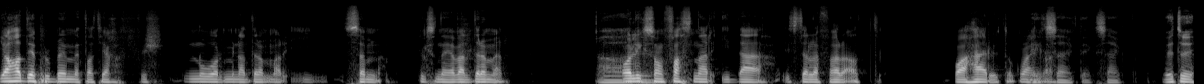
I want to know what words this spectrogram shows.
Jag har det problemet att jag når mina drömmar i sömnen. Liksom när jag väl drömmer. Ah, och liksom fastnar i det istället för att vara här ute och grinda. Exakt, exakt. Vet du,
